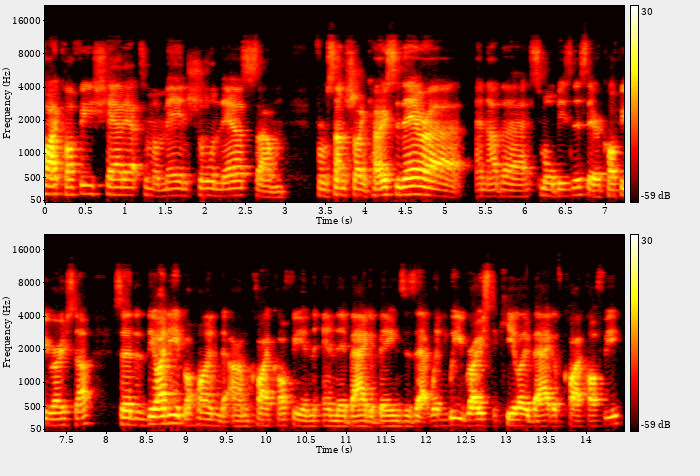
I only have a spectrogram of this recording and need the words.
Kai Coffee, shout out to my man Sean Nouse um, from Sunshine Coast. So they're uh, another small business. They're a coffee roaster. So the, the idea behind um, Kai Coffee and, and their bag of beans is that when we roast a kilo bag of Kai Coffee,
